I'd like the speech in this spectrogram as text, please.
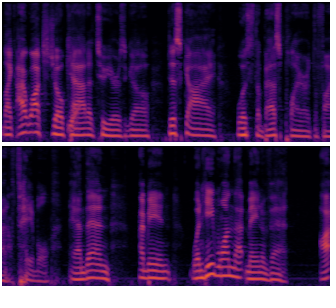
like I watched Joe Cada two years ago. This guy was the best player at the final table, and then I mean when he won that main event, I,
